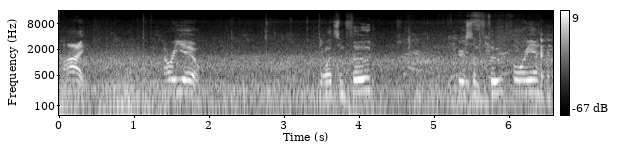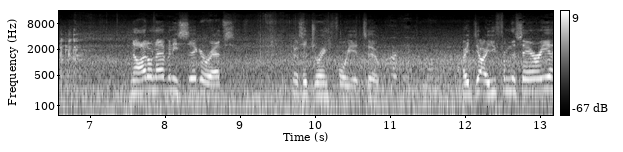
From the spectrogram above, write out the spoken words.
Hi. How are you? You want some food? Here's some food for you. No, I don't have any cigarettes. There's a drink for you too. Are you, are you from this area?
